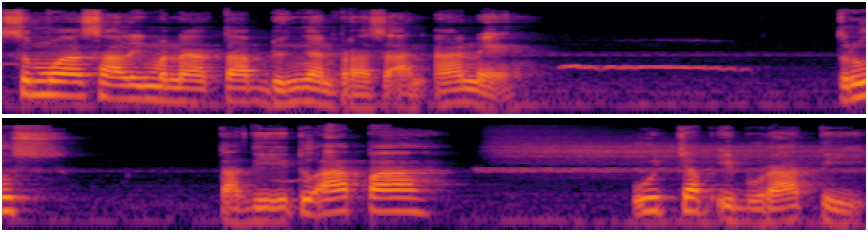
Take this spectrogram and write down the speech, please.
Semua saling menatap dengan perasaan aneh. Terus, tadi itu apa? Ucap Ibu Rati,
